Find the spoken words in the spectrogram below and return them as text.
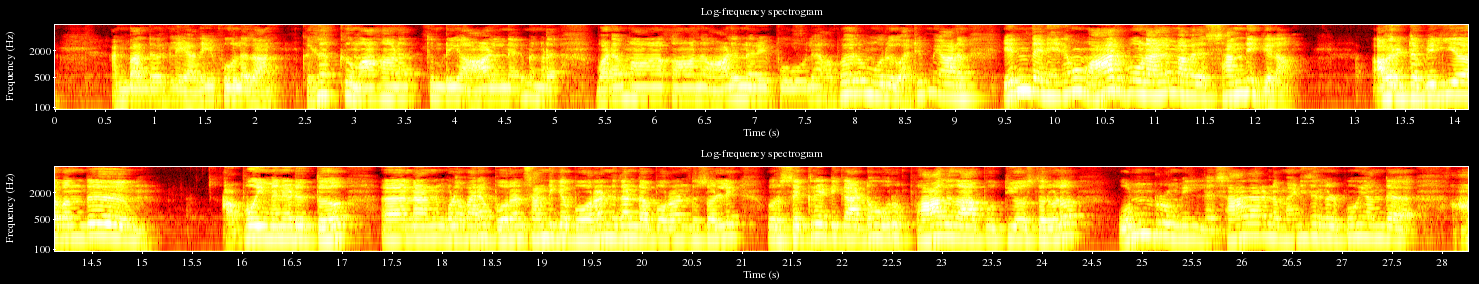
அன்பார்ந்தவர்களை அதே போலதான் கிழக்கு மாகாணத்தினுடைய ஆளுநரும் எங்களோட வடமாகாண ஆளுநரை போல அவரும் ஒரு அருமையான எந்த நேரமும் ஆறு போனாலும் அவரை சந்திக்கலாம். அவர்கிட்ட பெரிய வந்து அப்பாயின்மெண்ட் எடுத்து நான் உங்களை வர போகிறேன் சந்திக்க போகிறேன் நிகண்ட போகிறேன்னு சொல்லி ஒரு செக்யூரிட்டி காட்டோ ஒரு பாதுகாப்பு உத்தியோகஸ்தர்களோ ஒன்றும் இல்லை. சாதாரண மனிதர்கள் போய் அந்த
